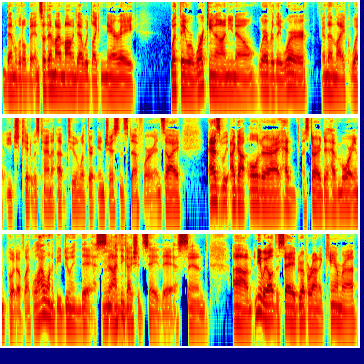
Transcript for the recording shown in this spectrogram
them a little bit and so then my mom and dad would like narrate what they were working on you know wherever they were and then like what each kid was kind of up to and what their interests and stuff were and so i as we, I got older, I had I started to have more input of like, well, I want to be doing this, and I think I should say this. And um, anyway, all to say, I grew up around a camera,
